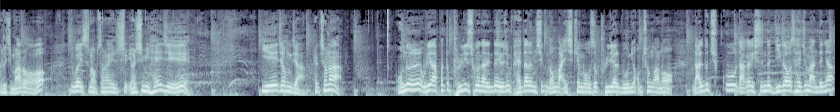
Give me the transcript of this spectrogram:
그러지 말어. 누가 있으나 없으나 열심히, 열심히 해야지. 예정자, 백천아, 오늘 우리 아파트 분리수거 날인데 요즘 배달 음식 너무 많이 시켜 먹어서 분리할 부분이 엄청 많어. 날도 춥고 나가기 싫은데 네가 와서 해주면 안 되냐?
